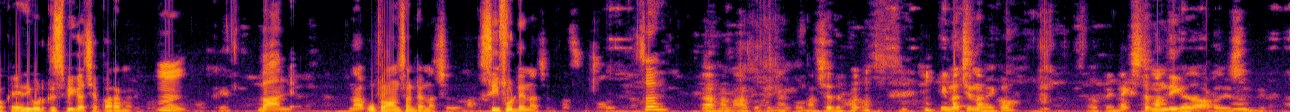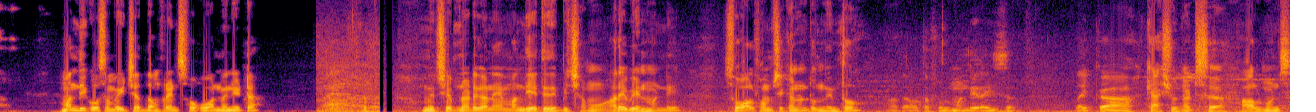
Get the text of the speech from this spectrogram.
ఓకే ఇది కూడా క్రిస్పీగా చెప్పారా మీరు. ఓకే. బాగుంది. నాకు ప్రాన్స్ అంటే నచ్చదు. నాకు సీ ఫుడ్ నచ్చదు ఫస్ట్ ఆఫ్ ఆల్ సో ఆహా నాకు నాకు నచ్చదు. ఇది నచ్చిందా మీకు? ఓకే నెక్స్ట్ మంది కదా ఆర్డర్ చేస్తుంది. మీరు మంది కోసం వెయిట్ చేద్దాం ఫ్రెండ్స్ ఒక వన్ మినిట్ మీరు చెప్పినట్టుగానే మంది అయితే తెప్పించాము. Arabian mandi. So alfaham chicken ఉంటుంది దీంతో. ఆ తర్వాత full mandi rice like cashew nuts almonds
